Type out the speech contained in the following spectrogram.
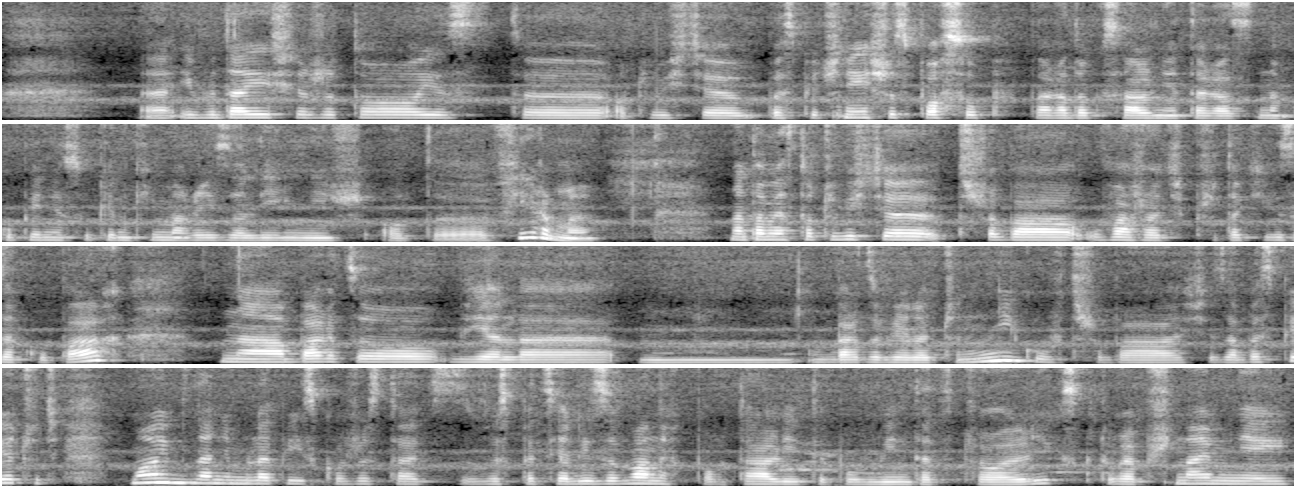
E, I wydaje się, że to jest e, oczywiście bezpieczniejszy sposób, paradoksalnie teraz, na kupienie sukienki Marizeli niż od e, firmy. Natomiast oczywiście trzeba uważać przy takich zakupach na bardzo wiele, mm, bardzo wiele czynników, trzeba się zabezpieczyć. Moim zdaniem lepiej skorzystać z wyspecjalizowanych portali typu Vinted czy OLX, które przynajmniej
